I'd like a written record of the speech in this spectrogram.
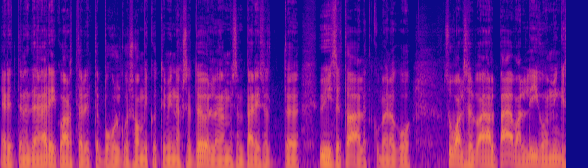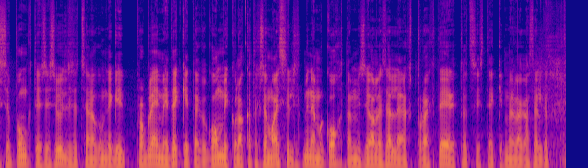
eriti nende ärikvartalite puhul, kus hommikuti minnakse tööle ja mis on päriselt ühiselt ajal, et kui me nagu suvalisel ajal päeval liigume mingisse punkti, siis üldiselt see nagu midagi probleemi ei tekita, aga kui hommikul hakatakse massiliselt minema kohta, mis ei ole selle jaoks projekteeritud, siis tekib meil väga selgelt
